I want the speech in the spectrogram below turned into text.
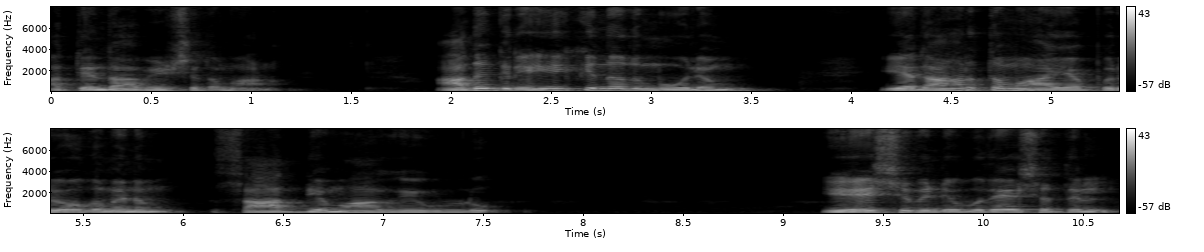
അത്യന്താപേക്ഷിതമാണ്. അത് ഗ്രഹിക്കുന്നത് മൂലം യഥാർത്ഥമായ പുരോഗമനം സാധ്യമാകുകയുള്ളൂ. യേശുവിന്റെ ഉപദേശത്തിൽ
